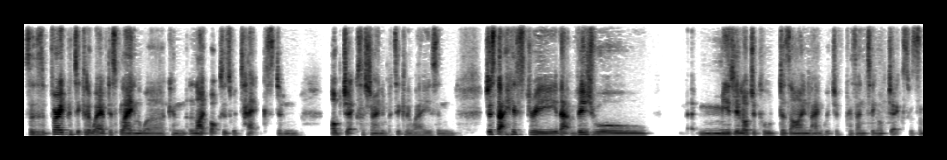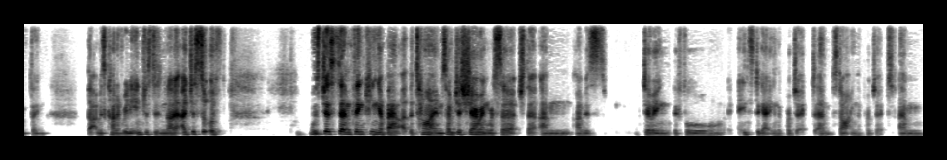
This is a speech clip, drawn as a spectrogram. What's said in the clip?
so there's a very particular way of displaying the work and light boxes with text and objects are shown in particular ways. And just that history, that visual, museological design language of presenting objects was something that I was kind of really interested in. I, I just sort of was just um, thinking about at the time. So I'm just sharing research that um, I was doing before instigating the project, um, starting the project, um,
